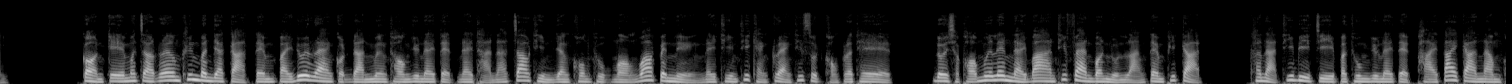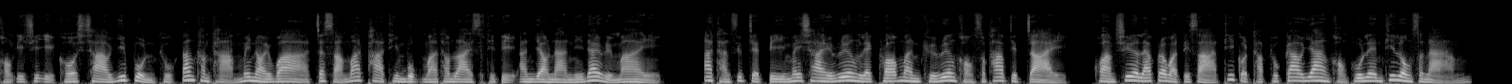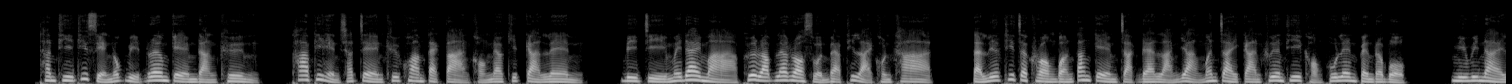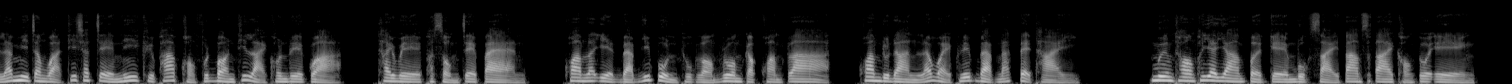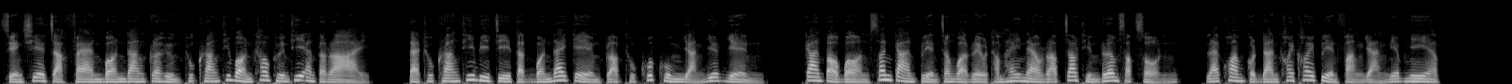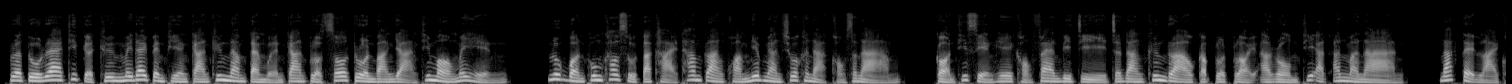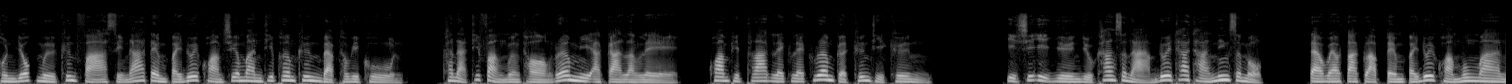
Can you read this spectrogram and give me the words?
ก่อนเกมจะเริ่มขึ้นบรรยากาศเต็มไปด้วยแรงกดดันเมืองทองยูไนเต็ดในฐานะเจ้าถิ่นยังคงถูกมองว่าเป็นหนึ่งในทีมที่แข็งแกร่งที่สุดของประเทศ โดยเฉพาะเมื่อเล่นในบ้านที่แฟนบอลหนุนหลังเต็มพิกัด ขณะที่บีจีปทุมยูไนเต็ดภายใต้การนำของอิชิอิโค้ชชาวญี่ปุ่นถูกตั้งคำถามไม่น้อยว่าจะสามารถพาทีมบุกมาทำลายสถิติอันยาวนานนี้ได้หรือไม่ อาถรรพ์17 ปีไม่ใช่เรื่องเล็กเพราะมันคือเรื่องของสภาพจิตใจ ความเชื่อและประวัติศาสตร์ที่กดทับทุกก้าวย่างของผู้เล่นที่ลงสนาม ทันทีที่เสียงนกหวีดเริ่มเกมดังขึ้น ภาพที่เห็นชัดเจนคือความแตกต่างของแนวคิดการเล่น BG ไม่ได้มาเพื่อรับและรอสวนแบบที่หลายคนคาด แต่เลือกที่จะครองบอลตั้งเกมจากแดนหลังอย่างมั่นใจการเคลื่อนที่ของผู้เล่นเป็นระบบ มีวินัยและมีจังหวะที่ชัดเจนนี่คือภาพของฟุตบอลที่หลายคนเรียกว่า ไทเวผสมเจแปน ความละเอียดแบบญี่ปุ่นถูกหลอมรวมกับความกล้า ความดุดันและไหวพริบแบบนักเตะไทย เมืองทองพยายามเปิดเกมบุกใส่ตามสไตล์ของตัวเอง เสียงเชียร์จากแฟนบอลดังกระหึ่มทุกครั้งที่บอลเข้าพื้นที่อันตราย แต่ทุกครั้งที่ BG ตัดบอลได้เกมกลับถูกควบคุมอย่างเยือกเย็น การต่อบอลสั้นการเปลี่ยนจังหวะเร็วทำให้แนวรับเจ้าถิ่นเริ่มสับสน และความกดดันค่อยๆ เปลี่ยนฝั่งอย่างเงียบๆ ประตูแรกที่เกิดขึ้นไม่ได้เป็นเพียงการขึ้นนำแต่เหมือนการปลดโซ่ตรวนบางอย่างที่มองไม่เห็น ลูกบอลพุ่งเข้าสู่ตาข่ายท่ามกลางความเงียบงันชั่วขณะของสนาม ก่อนที่เสียงเฮของแฟนบีจีจะดังขึ้นราวกับปลดปล่อยอารมณ์ที่อัดอั้นมานาน นักเตะหลายคนยกมือขึ้นฟ้าสีหน้าเต็มไปด้วยความเชื่อมั่นที่เพิ่มขึ้นแบบทวีคูณ ขณะที่ฝั่งเมืองทองเริ่มมีอาการลังเล ความผิดพลาดเล็กๆ เริ่มเกิดขึ้นถี่ขึ้น อิชิอิยืนอยู่ข้างสนามด้วยท่าทางนิ่งสงบ แต่แววตากลับเต็มไปด้วยความมุ่งมั่น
